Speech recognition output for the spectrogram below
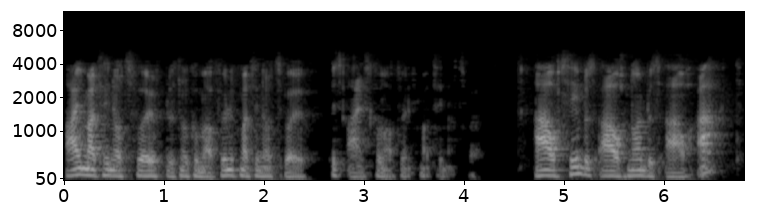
1 mal 10 hoch 12 plus 0,5 mal 10 hoch 12 ist 1,5 mal 10 hoch 12 a hoch 10 plus a hoch 9 plus a hoch 8.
